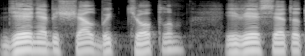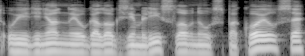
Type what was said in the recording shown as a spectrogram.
День обещал быть теплым, и весь этот уединенный уголок земли словно успокоился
